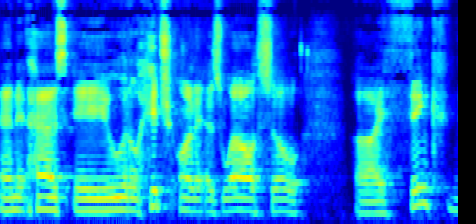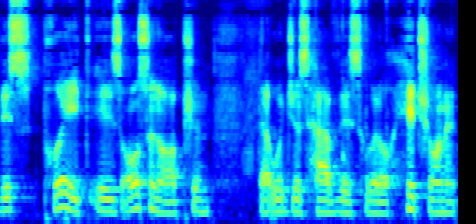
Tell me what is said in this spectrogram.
and it has a little hitch on it as well. So uh, I think this plate is also an option that would just have this little hitch on it.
